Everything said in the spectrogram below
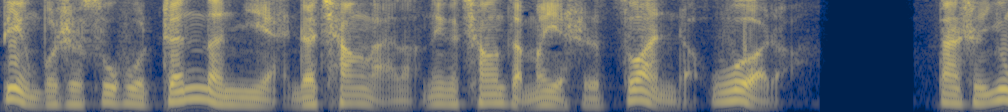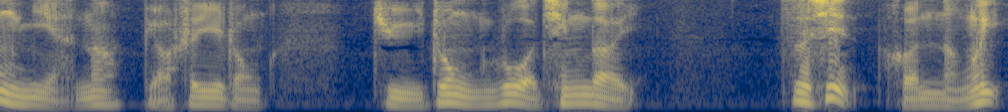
并不是苏护真的捻着枪来了，那个枪怎么也是攥着握着。”但是用碾呢，表示一种举重若轻的自信和能力。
